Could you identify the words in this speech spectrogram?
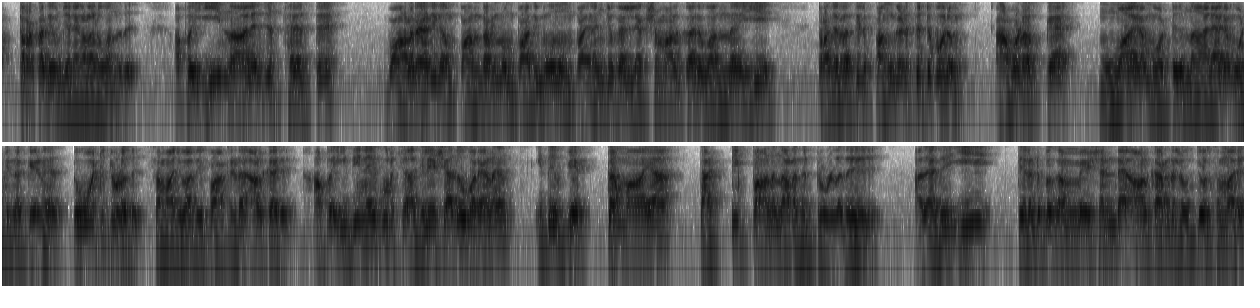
അത്രക്കധികം ജനങ്ങളാണ് വന്നത്. അപ്പൊ ഈ നാലഞ്ച് സ്ഥലത്ത് വളരെയധികം പന്ത്രണ്ടും പതിമൂന്നും പതിനഞ്ചൊക്കെ ലക്ഷം ആൾക്കാർ വന്ന് ഈ പ്രചരണത്തിൽ പങ്കെടുത്തിട്ട് പോലും അവിടെ ഒക്കെ മൂവായിരം വോട്ട് നാലായിരം വോട്ടിനൊക്കെയാണ് തോറ്റിട്ടുള്ളത് സമാജ്വാദി പാർട്ടിയുടെ ആൾക്കാർ അപ്പൊ ഇതിനെ കുറിച്ച് അഖിലേഷ് യാദവ് പറയാണ് ഇത് വ്യക്തമായ തട്ടിപ്പാണ് നടന്നിട്ടുള്ളത്. അതായത് ഈ തിരഞ്ഞെടുപ്പ് കമ്മീഷന്റെ ആൾക്കാരുണ്ടല്ലോ ഉദ്യോഗസ്ഥന്മാര്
